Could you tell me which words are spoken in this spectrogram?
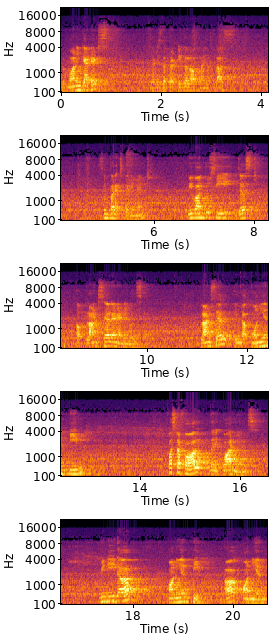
Good morning cadets. That is the practical of 9th class. Simple experiment. We want to see just a plant cell and animal cell. Plant cell in the onion peel. First of all the requirements. We need a onion peel. A onion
